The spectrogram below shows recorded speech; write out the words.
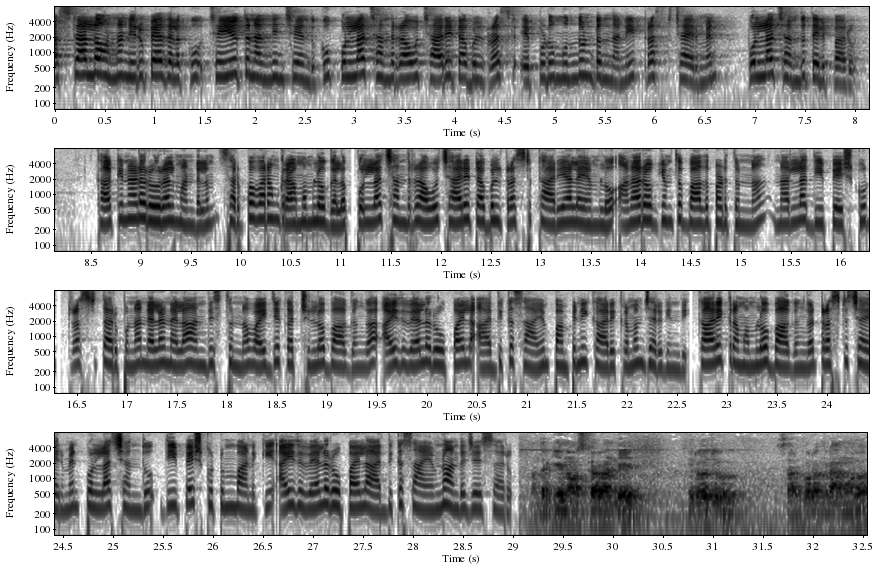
కష్టాల్లో ఉన్న నిరుపేదలకు చేయూతనందించేందుకు పుల్లా చంద్రరావు చారిటబుల్ ట్రస్ట్ ఎప్పుడూ ముందుంటుందని ట్రస్ట్ చైర్మన్ పుల్లా చందు తెలిపారు. కాకినాడ రూరల్ మండలం సర్పవరం గ్రామంలో గల పుల్లా చంద్రరావు చారిటబుల్ ట్రస్ట్ కార్యాలయంలో అనారోగ్యంతో బాధపడుతున్న నర్ల దీపేష్కు ట్రస్ట్ తరపున నెల నెల అందిస్తున్న వైద్య ఖర్చుల్లో భాగంగా ఐదు వేల రూపాయల ఆర్థిక సాయం పంపిణీ కార్యక్రమం జరిగింది. కార్యక్రమంలో భాగంగా ట్రస్ట్ చైర్మన్ పుల్లా చందు దీపేష్ కుటుంబానికి ఐదు వేల రూపాయల ఆర్థిక సాయంను అందజేశారు. అందరికీ నమస్కారం అండి. ఈరోజు సర్పురం గ్రామంలో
